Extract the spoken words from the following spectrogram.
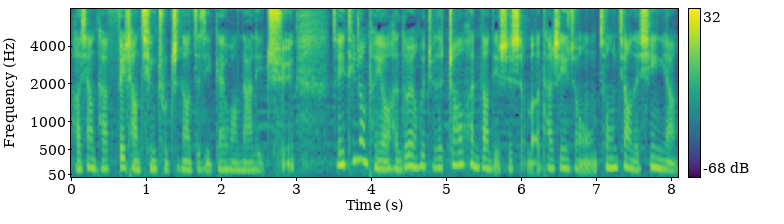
好像他非常清楚知道自己该往哪里去。所以，听众朋友，很多人会觉得召唤到底是什么？它是一种宗教的信仰，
